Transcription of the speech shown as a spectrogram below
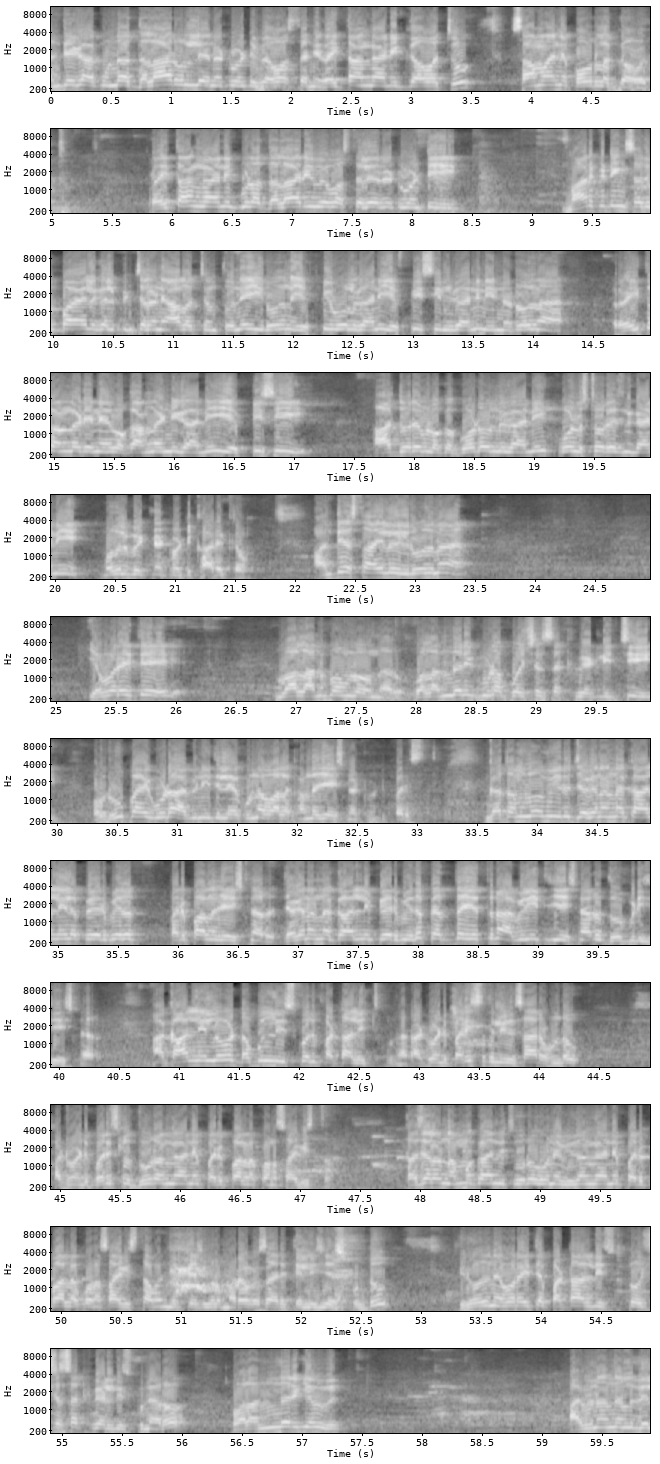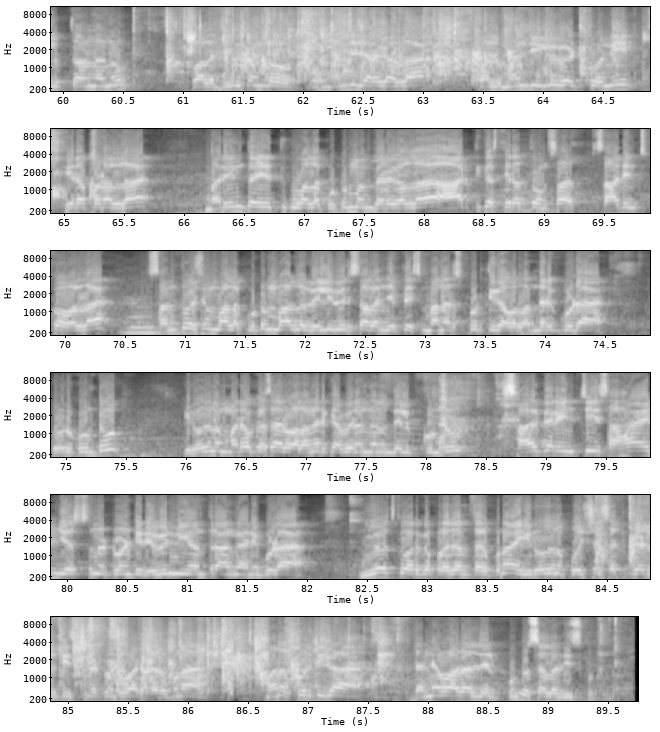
అంతేకాకుండా దళారులు లేనటువంటి వ్యవస్థని రైతాంగానికి కావచ్చు సామాన్య పౌరులకు కావచ్చు. రైతాంగానికి కూడా దళారీ వ్యవస్థ లేనటువంటి మార్కెటింగ్ సదుపాయాలు కల్పించాలనే ఆలోచనతోనే ఈ రోజున ఎఫ్పిఓలు కానీ ఎఫ్పిసిలు కానీ నిన్న రోజున రైతు అంగడి అనే ఒక అంగడిని కానీ ఎఫ్పిసి ఆధ్వర్యంలో ఒక గోడౌన్ కానీ కోల్డ్ స్టోరేజ్ని కానీ మొదలుపెట్టినటువంటి కార్యక్రమం. అంతే స్థాయిలో ఈ రోజున ఎవరైతే వాళ్ళ అనుభవంలో ఉన్నారు వాళ్ళందరికీ కూడా పొజిషన్ సర్టిఫికేట్లు ఇచ్చి ఒక రూపాయి కూడా అవినీతి లేకుండా వాళ్ళకు అందజేసినటువంటి పరిస్థితి. గతంలో మీరు జగనన్న కాలనీల పేరు మీద పరిపాలన చేసినారు. జగనన్న కాలనీ పేరు మీద పెద్ద ఎత్తున అవినీతి చేసినారు దోపిడీ చేసినారు. ఆ కాలనీలో డబ్బులు తీసుకొని పట్టాలు ఇచ్చుకున్నారు. అటువంటి పరిస్థితులు ఈసారి ఉండవు. అటువంటి పరిస్థితులు దూరంగానే పరిపాలన కొనసాగిస్తాం. ప్రజల నమ్మకాన్ని చూరగొనే విధంగానే పరిపాలన కొనసాగిస్తామని చెప్పేసి కూడా మరొకసారి తెలియజేసుకుంటూ ఈ రోజున ఎవరైతే పట్టాలు తీసుకు ప్రొఫెషన్ సర్టిఫికేట్లు తీసుకున్నారో వాళ్ళందరికీ అభినందనలు తెలుపుతున్నాను వాళ్ళ జీవితంలో మంచి జరగల్లా వాళ్ళు మంచి ఇల్లు కట్టుకొని స్థిరపడల్లా మరింత ఎత్తుకు వాళ్ళ కుటుంబం పెరగల్లా ఆర్థిక స్థిరత్వం సా సాధించుకోవాలా సంతోషం వాళ్ళ కుటుంబాల్లో వెల్లివిరసాలని చెప్పేసి మనస్ఫూర్తిగా వాళ్ళందరికీ కూడా కోరుకుంటూ ఈ రోజున మరొకసారి వాళ్ళందరికీ అభినందనలు తెలుపుకుంటూ సహకరించి సహాయం చేస్తున్నటువంటి రెవెన్యూ యంత్రాంగాన్ని కూడా నియోజకవర్గ ప్రజల తరపున ఈ రోజున పొజిషన్ సర్టిఫికేట్లు తీసుకున్నటువంటి వారి తరపున మనస్ఫూర్తిగా ధన్యవాదాలు తెలుపుకుంటూ సెలవు తీసుకుంటున్నాం.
